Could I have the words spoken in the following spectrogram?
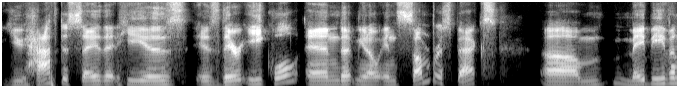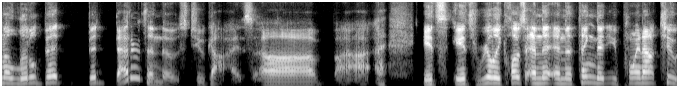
you have to say that he is is their equal, and you know, in some respects, um, maybe even a little bit bit better than those two guys. Uh, it's it's really close. And the and the thing that you point out too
